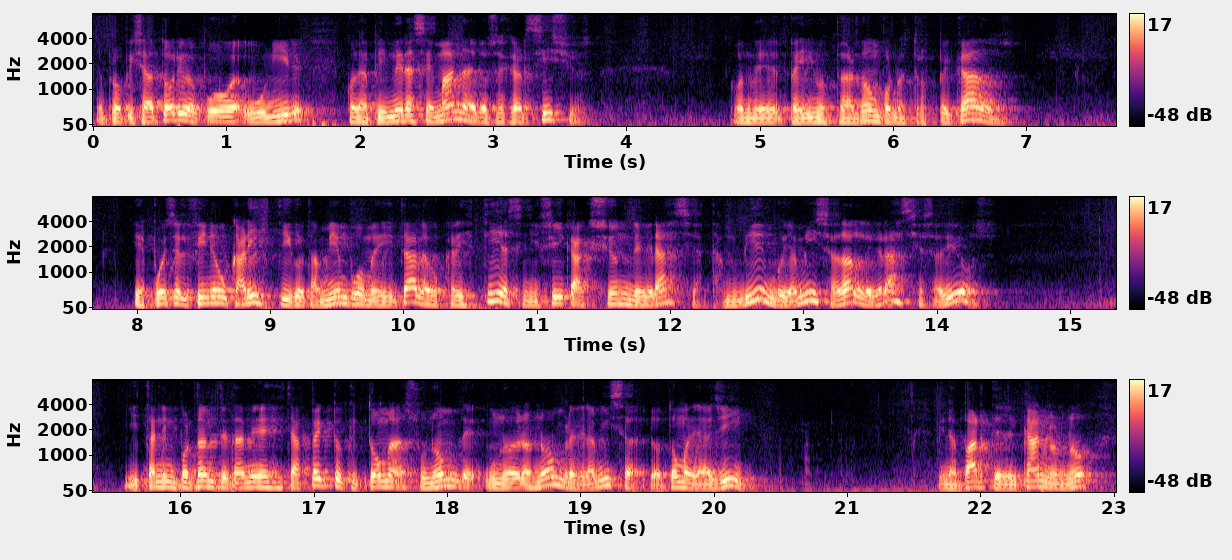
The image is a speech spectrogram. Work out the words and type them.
El propiciatorio lo puedo unir con la primera semana de los ejercicios, donde pedimos perdón por nuestros pecados. Y después el fin eucarístico, también puedo meditar. La Eucaristía significa acción de gracias. También voy a misa a darle gracias a Dios. Y tan importante también es este aspecto que toma su nombre, uno de los nombres de la misa, lo toma de allí. Y una parte del canon, ¿no?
